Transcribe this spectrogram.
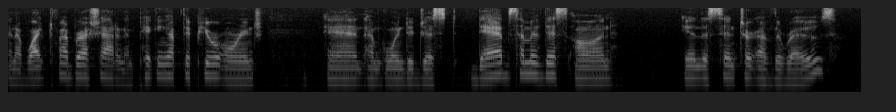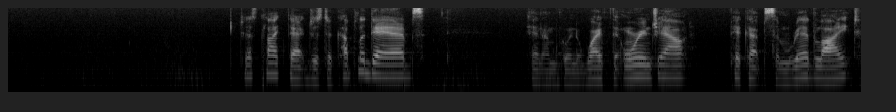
And I've wiped my brush out, and I'm picking up the pure orange, and I'm going to just dab some of this on in the center of the rose just like that, just a couple of dabs. And I'm going to wipe the orange out, pick up some red light,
